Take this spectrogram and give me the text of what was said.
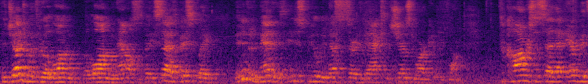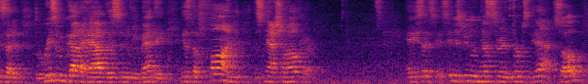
the judge went through a long, a long analysis, but he says basically, the individual mandate is indisputably necessary to the act's insurance market reform. The Congress has said that, everybody said it, the reason we've got to have this individual mandate is to fund this national health care. And he says it's indisputably necessary to the purpose of the act. So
